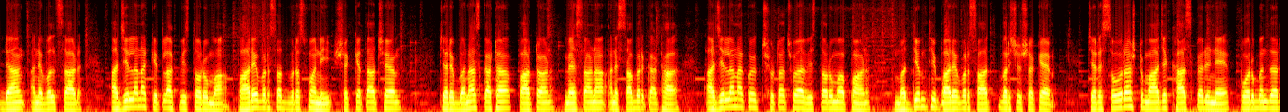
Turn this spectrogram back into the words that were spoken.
ડાંગ અને વલસાડ આ જિલ્લાના કેટલાક વિસ્તારોમાં ભારે વરસાદ વરસવાની શક્યતા છે. જ્યારે બનાસકાંઠા, પાટણ, મહેસાણા અને સાબરકાંઠા આ જિલ્લાના કોઈક છૂટાછવાયા વિસ્તારોમાં પણ મધ્યમથી ભારે વરસાદ વરસી શકે. જ્યારે સૌરાષ્ટ્રમાં આજે ખાસ કરીને પોરબંદર,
